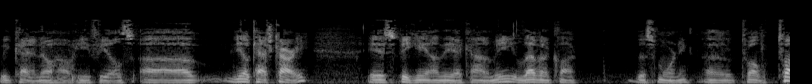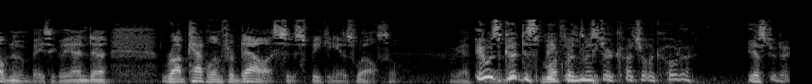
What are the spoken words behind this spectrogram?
we kind of know how he feels. Uh, Neel Kashkari is speaking on the economy. Eleven o'clock this morning, uh, 12, 12 noon basically, and uh, Rob Kaplan from Dallas is speaking as well. So it was good to speak with Mr. Kocherlakota yesterday.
